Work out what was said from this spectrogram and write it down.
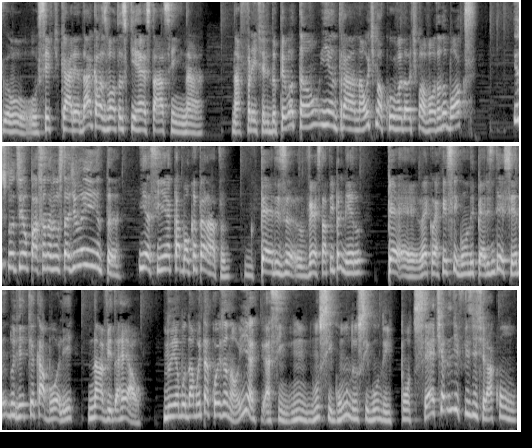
O, o safety car ia dar aquelas voltas que restassem na, na frente ali do pelotão e entrar na última curva da última volta do box. E os pilotos iam passar na velocidade lenta. E assim ia acabar o campeonato. Pérez, Verstappen em primeiro, eh, Leclerc em segundo e Pérez em terceiro, do jeito que acabou ali na vida real. Não ia mudar muita coisa, não. Ia, assim, um segundo, um segundo e ponto sete era difícil de tirar com,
